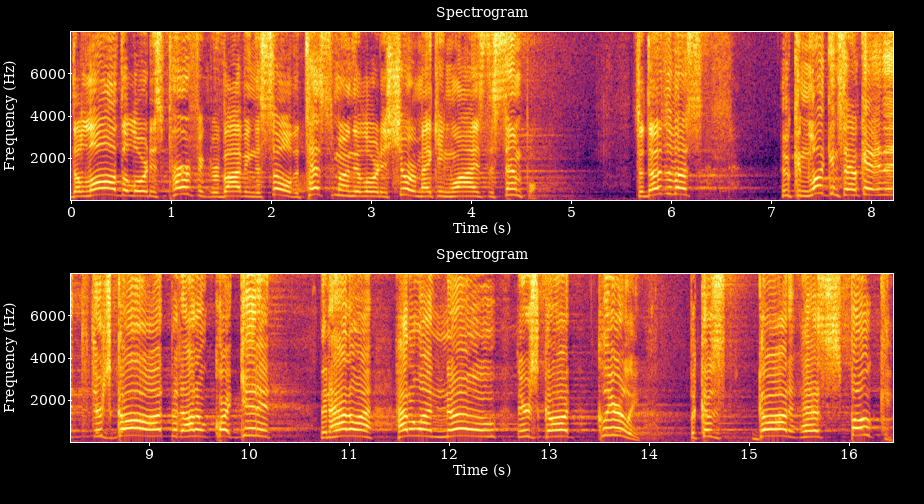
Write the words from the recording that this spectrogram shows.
The law of the Lord is perfect, reviving the soul. The testimony of the Lord is sure, making wise the simple. So, those of us who can look and say, okay, there's God, but I don't quite get it, then how do I, how do I know there's God clearly? Because God has spoken.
